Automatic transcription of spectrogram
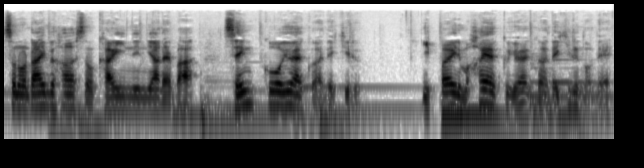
そのライブハウスの会員にあれば先行予約ができる。いっぱいよりも早く予約ができるので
